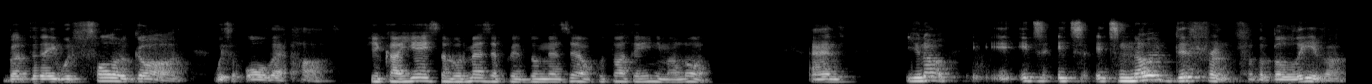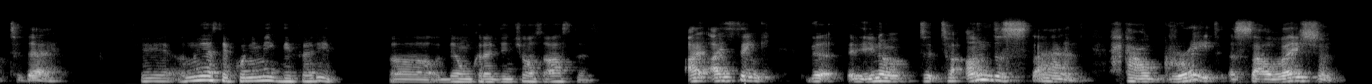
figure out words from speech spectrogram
but they would follow God with all their heart. și ca ei să-L urmeze pe Dumnezeu cu toată inima lor. And you know, i- it's it's it's no different for the believer today. Și nu este cu nimic diferit uh, de un credincios astăzi. I, I think that you know to, to understand how great a salvation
